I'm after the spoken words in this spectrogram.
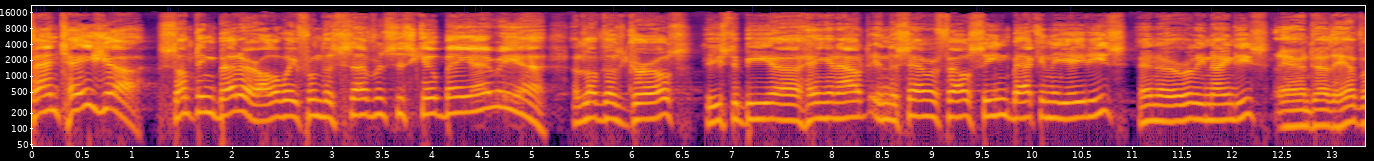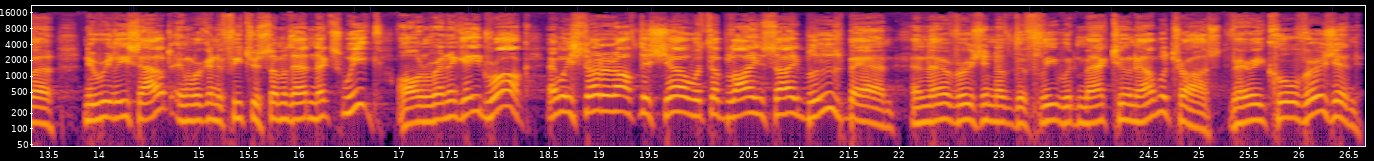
Fantasia. Something better, all the way from the San Francisco Bay Area. I love those girls. They used to be uh, hanging out in the San Rafael scene back in the 80s and the early 90s. And uh, they have a new release out, and we're going to feature some of that next week on Renegade Rock. And we started off the show with the Blindside Blues Band and their version of the Fleetwood Mac tune Albatross. Very cool version.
